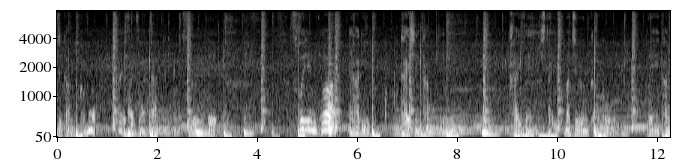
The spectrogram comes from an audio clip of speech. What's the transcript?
時間とかも大切になったりもするのでそういう意味ではやはり対人関係を改善したい、まあ、自分がこう、えー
